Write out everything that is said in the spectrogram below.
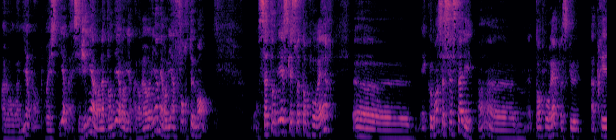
Alors on va me dire, ben, on pourrait se dire, ben, c'est génial, on l'attendait, elle revient. Alors elle revient, mais elle revient fortement. On s'attendait à ce qu'elle soit temporaire. Euh, elle commence à s'installer. Hein, euh, temporaire parce que après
